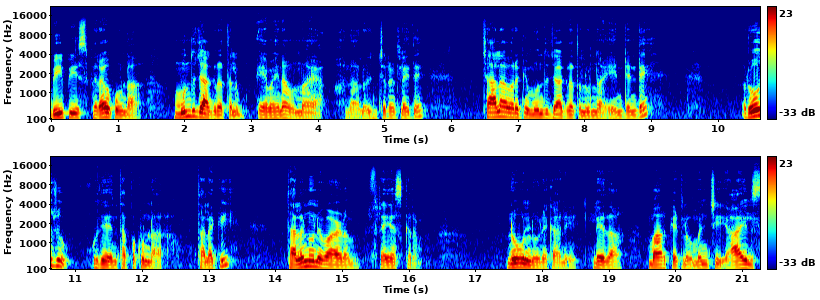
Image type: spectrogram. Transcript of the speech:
బీపీస్ పెరగకుండా ముందు జాగ్రత్తలు ఏమైనా ఉన్నాయా అని ఆలోచించినట్లయితే చాలా వరకు ముందు జాగ్రత్తలు ఉన్నాయి. ఏంటంటే రోజు ఉదయం తప్పకుండా తలకి తల నూనె వాడడం శ్రేయస్కరం. నువ్వుల నూనె కానీ లేదా మార్కెట్లో మంచి ఆయిల్స్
